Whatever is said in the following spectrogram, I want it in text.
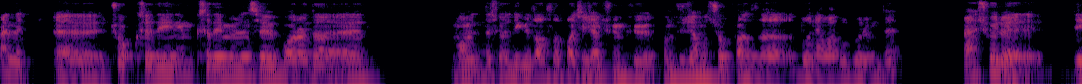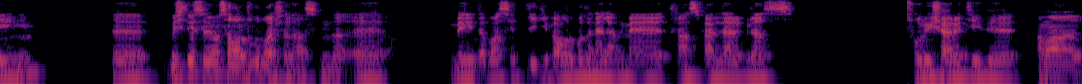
Ben de e, çok kısa değineyim. Kısa değinmemizin sebebi bu arada e, Muhammed'in de söylediği gibi laf açacak çünkü konuşacağımız çok fazla done var bu bölümde. Ben şöyle değineyim. E, Beşiktaş sezonu salantılı başladı aslında. E, Melih'in de bahsettiği gibi Avrupa'dan elenme, transferler biraz soru işaretiydi. Ama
